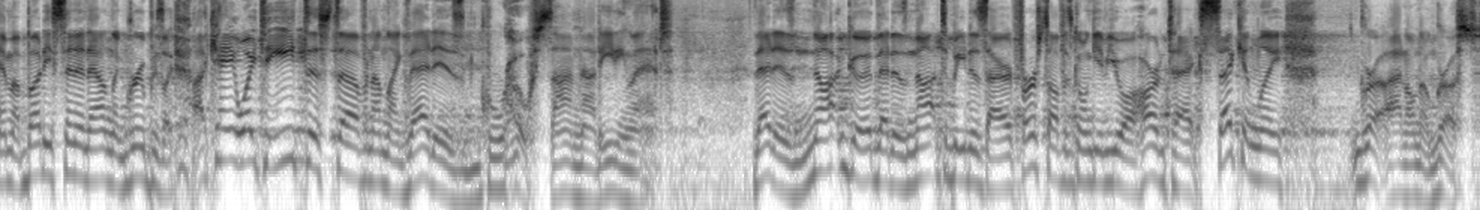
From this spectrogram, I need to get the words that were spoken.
and my buddy sent it out in the group. He's like, I can't wait to eat this stuff. And I'm like, that is gross. I'm not eating that. That is not good. That is not to be desired. First off, it's going to give you a heart attack. Secondly, gro- I don't know, gross.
